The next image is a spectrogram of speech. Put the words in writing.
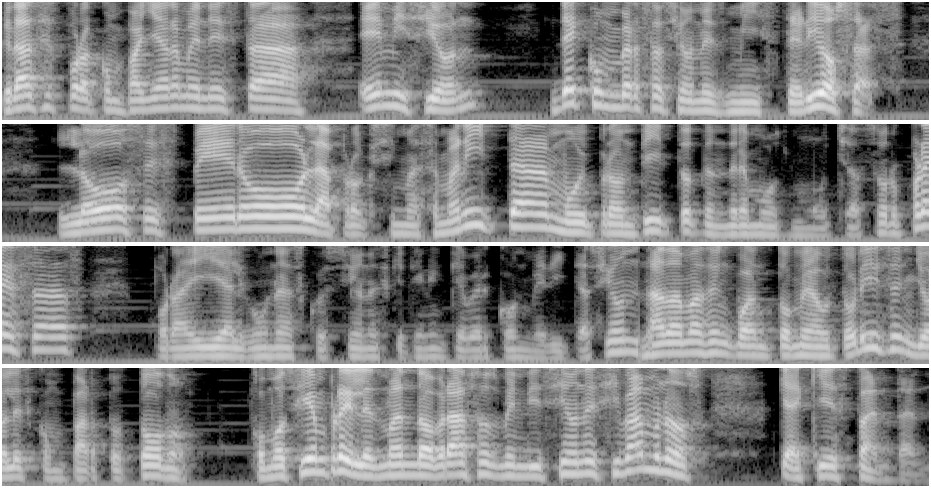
Gracias por acompañarme en esta emisión de Conversaciones Misteriosas. Los espero la próxima semanita, muy prontito tendremos muchas sorpresas, por ahí algunas cuestiones que tienen que ver con meditación. Nada más en cuanto me autoricen, yo les comparto todo. Como siempre, les mando abrazos, bendiciones y vámonos, que aquí espantan.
